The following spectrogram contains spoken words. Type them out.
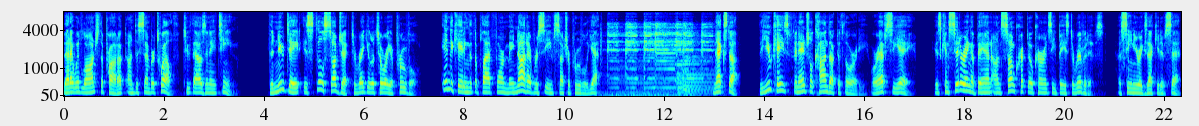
that it would launch the product on December 12, 2018. The new date is still subject to regulatory approval, indicating that the platform may not have received such approval yet. Next up, the UK's Financial Conduct Authority, or FCA, is considering a ban on some cryptocurrency based derivatives, a senior executive said.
